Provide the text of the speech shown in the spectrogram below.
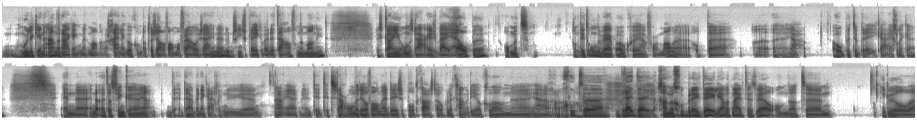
moeilijk in aanraking met mannen. Waarschijnlijk ook omdat we zelf allemaal vrouwen zijn. Hè? Dus misschien spreken we de taal van de man niet. Dus kan je ons daar eens bij helpen om, het, om dit onderwerp ook eh, ja, voor mannen op, ja, open te breken eigenlijk. Hè? En, eh, en dat, dat vind ik, eh, ja, daar ben ik eigenlijk nu, eh, nou ja, dit, dit is daar onderdeel van, hè, deze podcast. Hopelijk gaan we die ook gewoon, ja, Goed breed delen. gaan we goed breed delen. Ja, wat mij betreft wel, omdat ehm, ik wil, eh,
